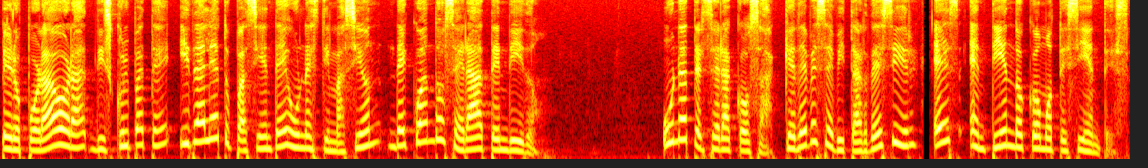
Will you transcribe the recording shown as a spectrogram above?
Pero por ahora, discúlpate y dale a tu paciente una estimación de cuándo será atendido. Una tercera cosa que debes evitar decir es entiendo cómo te sientes.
